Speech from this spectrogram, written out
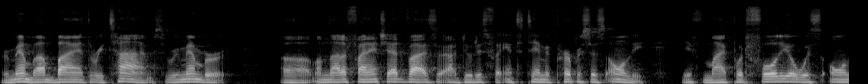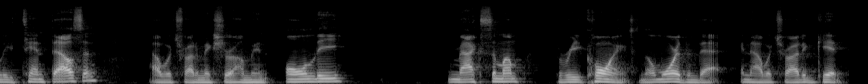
remember, I'm buying three times. Remember, uh, I'm not a financial advisor. I do this for entertainment purposes only. If my portfolio was only 10,000, I would try to make sure I'm in only maximum three coins, no more than that. And I would try to get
